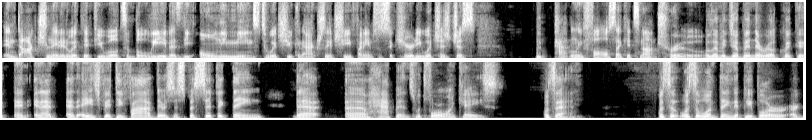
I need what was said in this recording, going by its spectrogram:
indoctrinated with, if you will, to believe as the only means to which you can actually achieve financial security, which is just patently false. Like it's not true. Well, let me jump in there real quick. uh, And and at, at age 55, there's a specific thing that uh, happens with 401ks. What's that? What's the what's the one thing that people are are,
